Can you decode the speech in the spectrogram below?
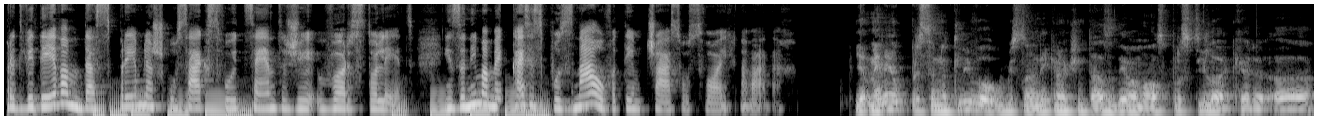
predvidevam, da spremljaš vsak svoj cent že vrsto let. In zanima me, kaj si spoznal v tem času v svojih navadah. Ja, mene je presenetljivo, v bistvu na nek način ta zadeva malo sprostila, ker uh,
